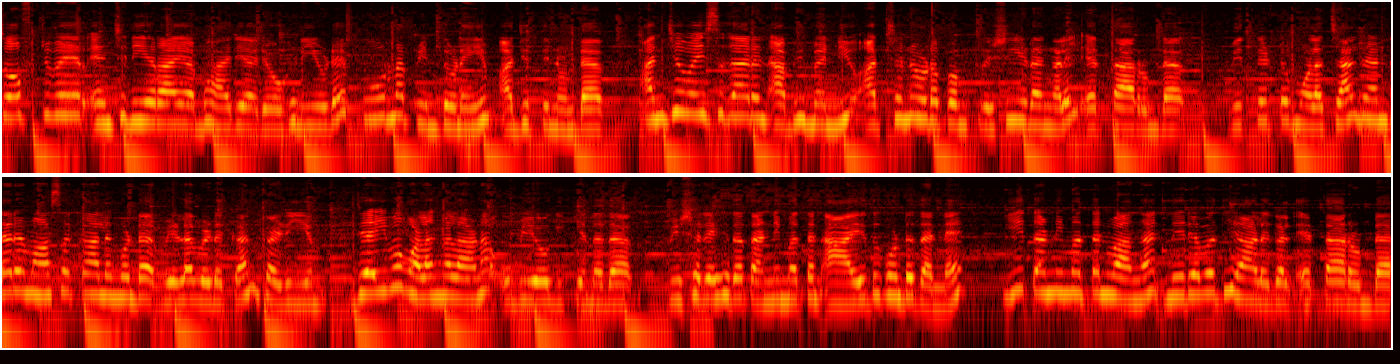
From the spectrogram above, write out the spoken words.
സോഫ്റ്റ്വെയർ എഞ്ചിനീയറായ ഭാര്യ രോഹിണിയുടെ പൂർണ പിന്തുണയും അജിത്തിനുണ്ട്. അഞ്ചു വയസ്സുകാരൻ അഭിമന്യു അച്ഛനോടൊപ്പം കൃഷിയിടങ്ങളിൽ എത്താറുണ്ട്. വിത്തിട്ട് മുളച്ചാൽ രണ്ടര മാസക്കാലം കൊണ്ട് വിളവെടുക്കാൻ കഴിയും. ജൈവ വളങ്ങളാണ് ഉപയോഗിക്കുന്നത്. വിഷരഹിത തണ്ണിമത്തൻ ആയതുകൊണ്ട് തന്നെ ഈ തണ്ണിമത്തൻ വാങ്ങാൻ നിരവധി ആളുകൾ എത്താറുണ്ട്.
